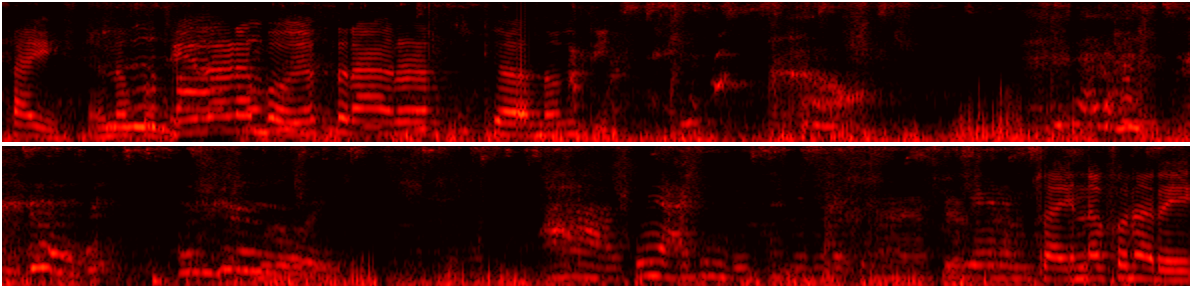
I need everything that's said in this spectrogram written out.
साई नको ती रडा भाऊ एक तर रडा खेळ नव्हती बरोबर आहे. हा तुम्ही आठवून देत हा, तेच ना. ताई नको ना रे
